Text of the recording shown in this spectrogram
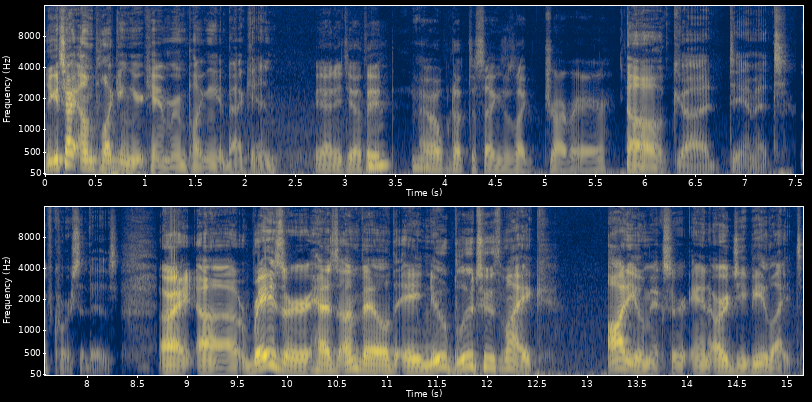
you can try unplugging your camera and plugging it back in. Yeah, I need to. I think I opened up the settings. It was like driver error. Oh god damn it. Of course it is. All right, uh Razer has unveiled a new Bluetooth mic, audio mixer and RGB lights.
